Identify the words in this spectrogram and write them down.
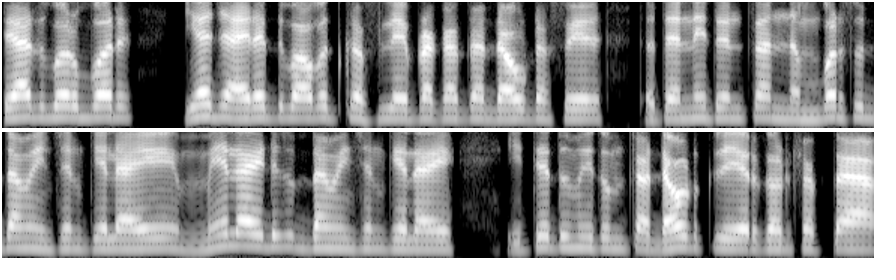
त्याचबरोबर या जाहिरातीबाबत कसल्याही प्रकारचा डाऊट असेल तर त्यांनी त्यांचा नंबरसुद्धा मेन्शन केला आहे. मेल आय डीसुद्धा मेन्शन केला आहे. इथे तुम्ही तुमचा डाऊट क्लिअर करू शकता.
